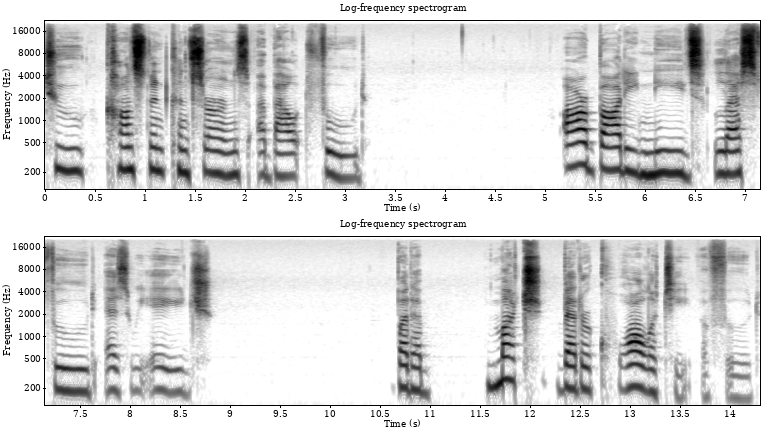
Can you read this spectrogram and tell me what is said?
to constant concerns about food. Our body needs less food as we age, but a much better quality of food.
